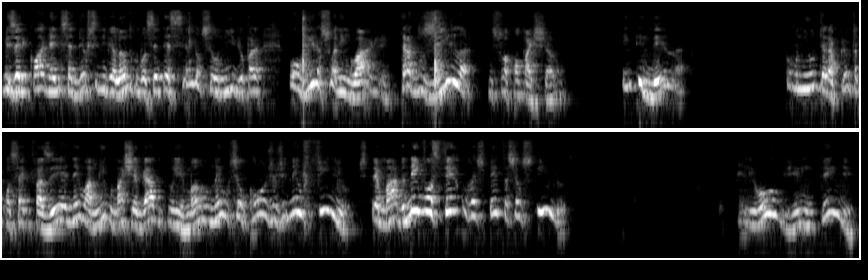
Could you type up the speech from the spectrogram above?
Misericórdia isso, é Deus se nivelando com você, descendo ao seu nível para ouvir a sua linguagem, traduzi-la em sua compaixão, entendê-la. Como nenhum terapeuta consegue fazer, nem o amigo mais chegado que o irmão, nem o seu cônjuge, nem o filho extremado, nem você com respeito a seus filhos. Ele ouve, ele entende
